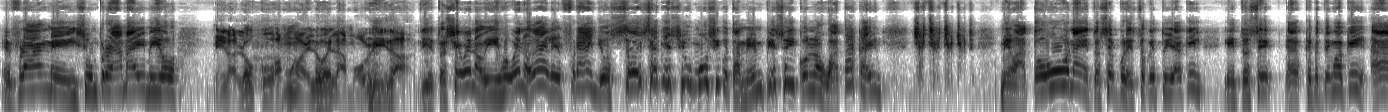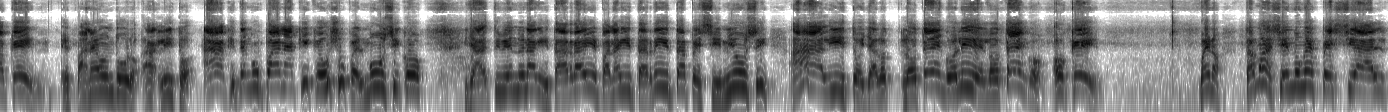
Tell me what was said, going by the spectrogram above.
el Frank me hizo un programa y me dijo, mira, loco, vamos a verlo de la movida. Y entonces, bueno, me dijo, bueno, dale, Frank, yo sé, sé que soy un músico, también empiezo ahí con los guatacas ahí. Me mató una, y entonces por eso que estoy aquí. Y entonces, eh, ¿qué tengo aquí? Ah, ok, el pana es un duro. Ah, listo. Ah, aquí tengo un pana aquí que es un super músico. Ya estoy viendo una guitarra ahí, el pana guitarrita, PC Music. Ah, listo, ya lo, lo tengo, líder, lo tengo. Ok. Bueno, estamos haciendo un especial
